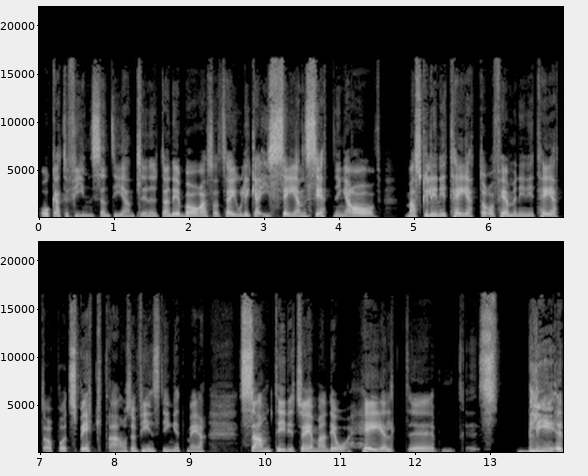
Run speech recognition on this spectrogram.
och att det finns inte egentligen, utan det är bara så att säga olika iscensättningar av maskuliniteter och femininiteter på ett spektra och sen finns det inget mer. Samtidigt så är man då helt eh, bli, eh,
